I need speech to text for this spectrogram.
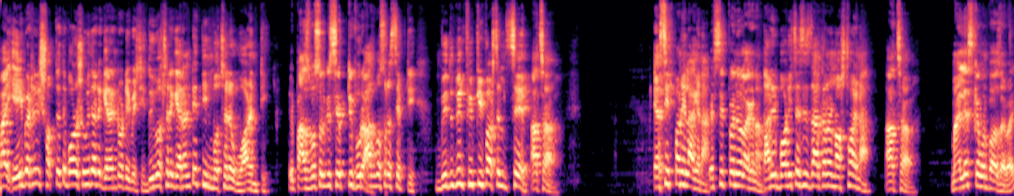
ভাই এই ব্যাটারির সবচেয়ে বড় সুবিধা এটা গ্যারান্টি বেশি। দুই বছরের গ্যারান্টি তিন বছরের ওয়ারেন্টি এই পাঁচ বছর কি সেফটি পুরো? পাঁচ বছরের সেফটি বিদ্যুৎ বিল ফিফটি পার্সেন্ট সেভ আচ্ছা। অ্যাসিড পানি লাগে না। অ্যাসিড পানিও লাগে না। গাড়ির বডি চেসিস যার কারণে নষ্ট হয় না। আচ্ছা। মাইলেজ কেমন পাওয়া যায় ভাই?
